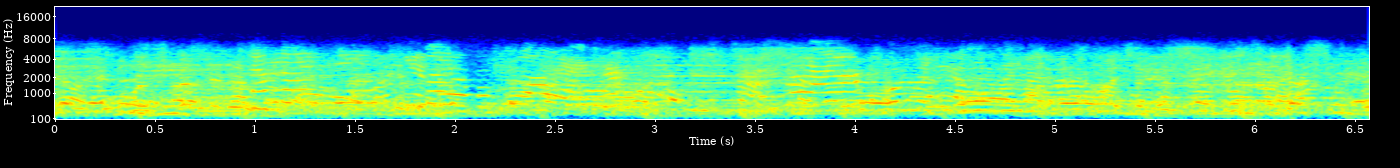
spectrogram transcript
Тягнуть, не тягують.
